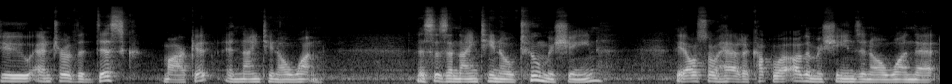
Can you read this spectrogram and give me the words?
to enter the disc market in 1901. This is a 1902 machine. They also had a couple of other machines in 01 that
